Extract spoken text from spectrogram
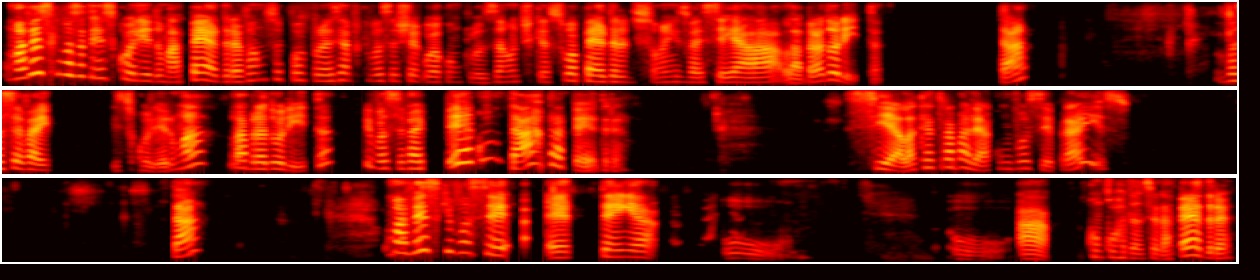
Uma vez que você tem escolhido uma pedra, vamos supor, por exemplo, que você chegou à conclusão de que a sua pedra de sonhos vai ser a labradorita, tá? Você vai escolher uma labradorita e você vai perguntar para a pedra se ela quer trabalhar com você para isso, tá? Uma vez que você é, tenha o, o, a concordância da pedra,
